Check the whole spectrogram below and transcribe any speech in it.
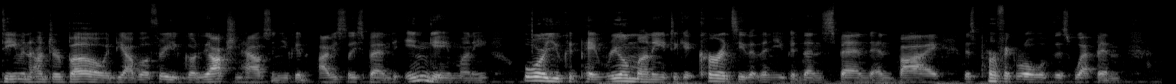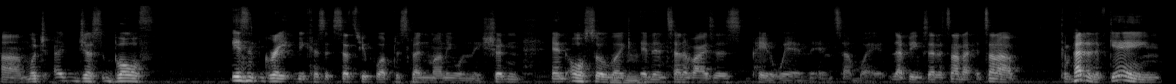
demon hunter bow in Diablo three, you could go to the auction house and you could obviously spend in-game money. Or you could pay real money to get currency that then you could then spend and buy this perfect roll of this weapon, um, which just both isn't great because it sets people up to spend money when they shouldn't, and also like Mhm. it incentivizes pay to win in some way. That being said, it's not a it's not a competitive game.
